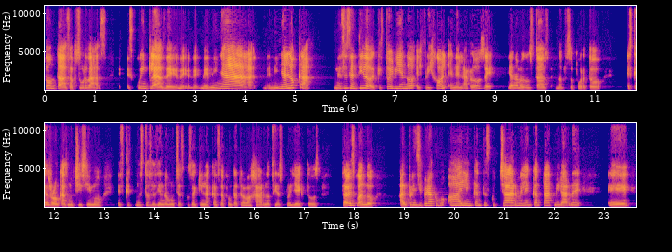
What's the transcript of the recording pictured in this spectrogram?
tontas, absurdas, escuinclas de, de, niña, de niña loca. En ese sentido, de que estoy viendo el frijol en el arroz de ya no me gustas, no te soporto, es que roncas muchísimo, es que no estás haciendo muchas cosas aquí en la casa, ponte a trabajar, no tienes proyectos. ¿Sabes? Cuando al principio era como, ay, le encanta escucharme, le encanta admirar de, eh,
